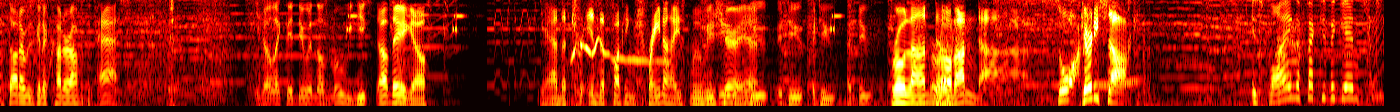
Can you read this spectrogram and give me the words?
I thought I was gonna cut her off at the pass. you know, like they do in those You, movies. oh, there you go. Yeah, in the tr- in the fucking train heist movies, sure, yeah. Do, do, do, do. Rolanda. Rolanda. Sock. Dirty sock. Is flying effective against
